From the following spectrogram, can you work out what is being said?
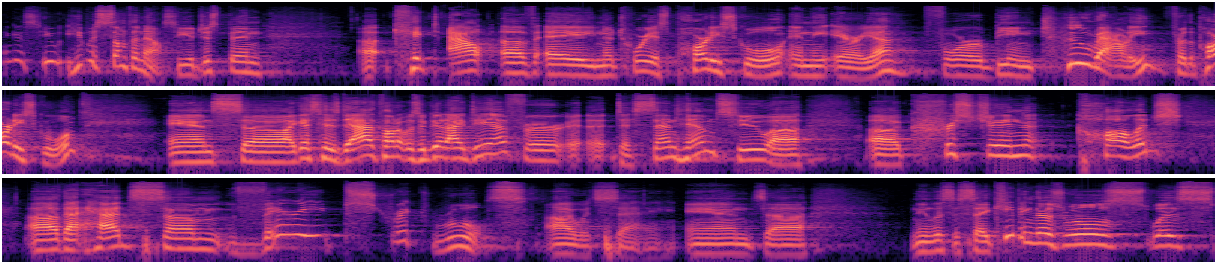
I guess, he, he was something else. He had just been uh, kicked out of a notorious party school in the area for being too rowdy for the party school. And so I guess his dad thought it was a good idea for, uh, to send him to a, a Christian college uh, that had some very strict rules, I would say. And uh, needless to say, keeping those rules was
